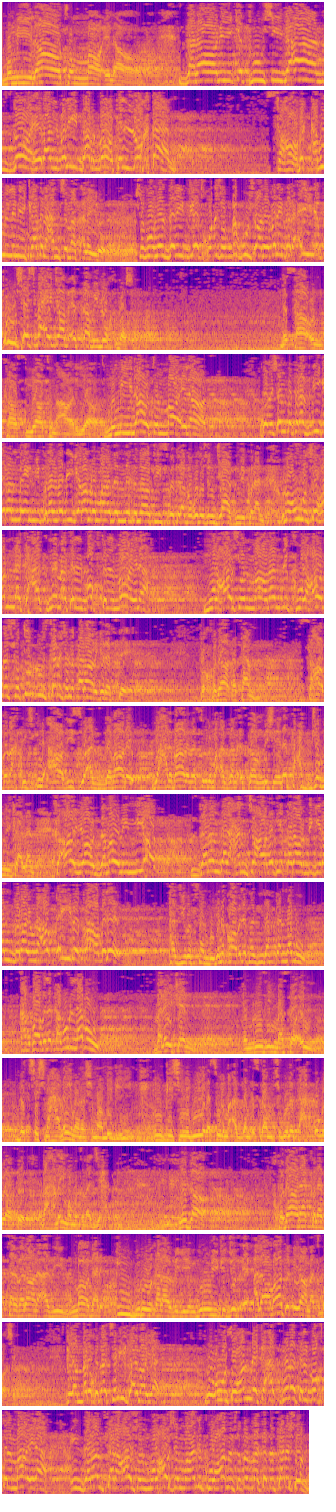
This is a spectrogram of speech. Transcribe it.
ممیلات مائلات. زنانی که پوشیدن ظاهرا ولی در باطن لختن. صحابه قبول نمی کردن همچه مسئله ای رو. چگونه زنی بیاد خودشو بپوشانه ولی در عین پوشش و حجاب اسلامی لخت باشه؟ نساء کاسیات عاریات ممیلات مائلات. خودشان به طرف دیگران میل می‌کنن و دیگران رو مانند مغناطیس به طرف خودشون جذب می‌کنن. رؤوسهن اسنمت البخت المائله موهاشون مانند کوهان شطور رو سرشون قرار گرفته. به خدا قسم صحابه وقتی که این احادیث رو از زبان یحربار رسول معظم اسلام میشنیدن تعجب می‌کردن که آیا زمانی میاد زنان در همچه حالتی قرار بگیرن برای اونها غیر قابل پذیرفتن بود. یعنی قابل پذیرفتن نبود. قابل قبول نبود. ولیکن امروز این مسائل به چشم همه من و شما می‌بینیم. این پیشینگوی رسول معظم اسلام چگونه تحقق یافته و همه ما متوجه هستیم. لذا خدا نکند سروران عزیز ما در این گروه قرار بگیریم گروهی که جزء علامات قیامت باشه. پیامبر خدا چه میفرماید؟ رؤوسهن اسنمت البخت این زنان سرهاشون موهاشون مانند کوهان شطور وسط سرشون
